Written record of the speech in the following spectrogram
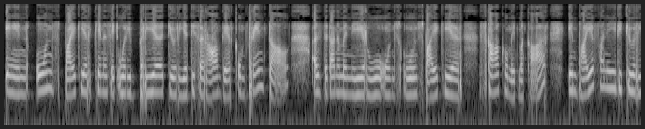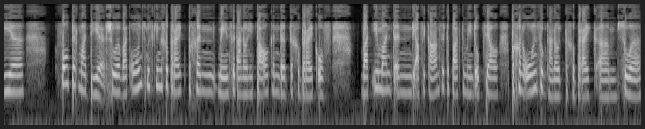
en ons baie keer kennis het oor die breë teoretiese raamwerk omtrent taal is dit dan 'n manier hoe ons ons baie keer skakel met mekaar en baie van hierdie teorieë filter maar deur. So wat ons miskien gebruik begin mense dan nou in die taalkunde te gebruik of wat iemand in die Afrikaanse departement optel, begin ons ook dan nou te gebruik. Ehm um, so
